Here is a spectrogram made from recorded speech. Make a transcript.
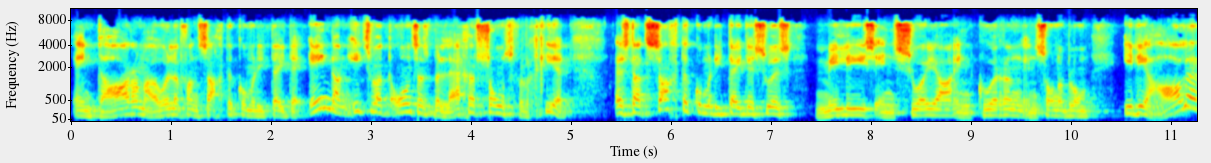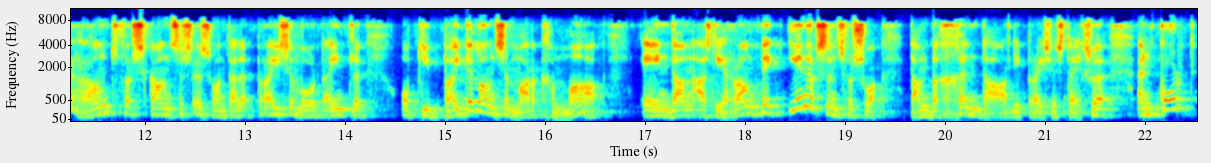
en daarom hou hulle van sagte kommoditeite. En dan iets wat ons as beleggers soms vergeet, is dat sagte kommoditeite soos mielies en soja en koring en sonneblom ideale randverskansers is want hulle pryse word eintlik op die buitelandse mark gemaak en dan as die rand net enigstens verswak, dan begin daardie pryse styg. So in kort,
